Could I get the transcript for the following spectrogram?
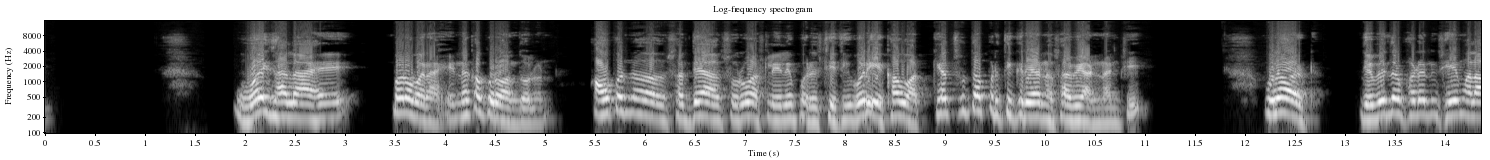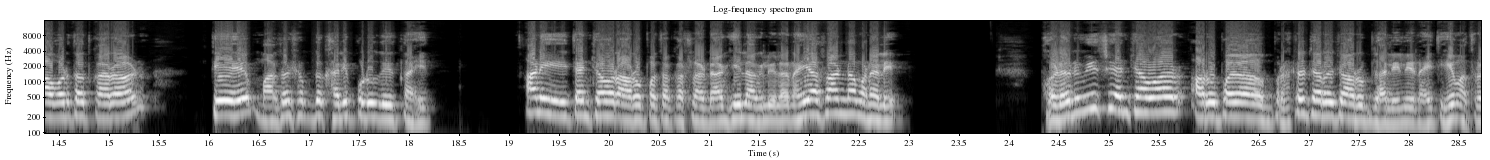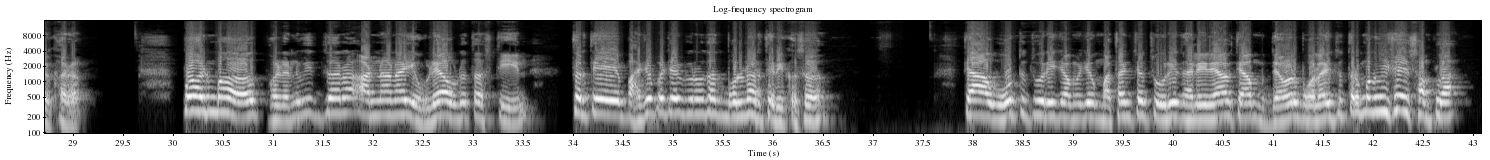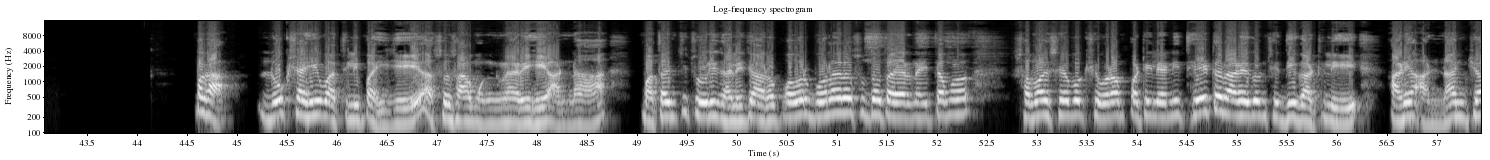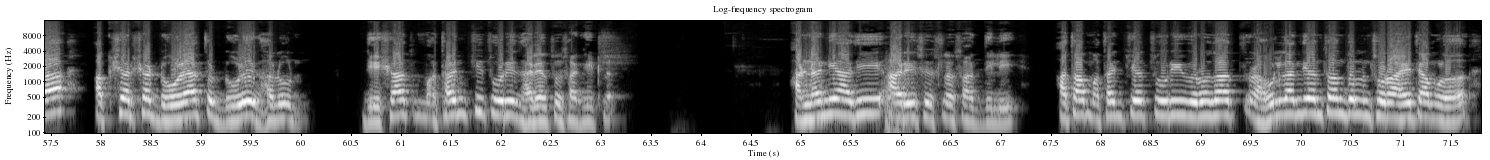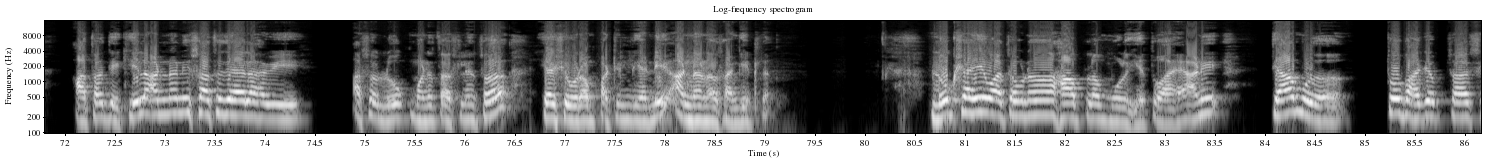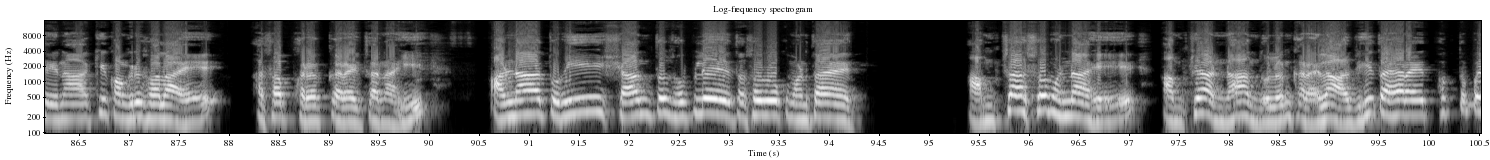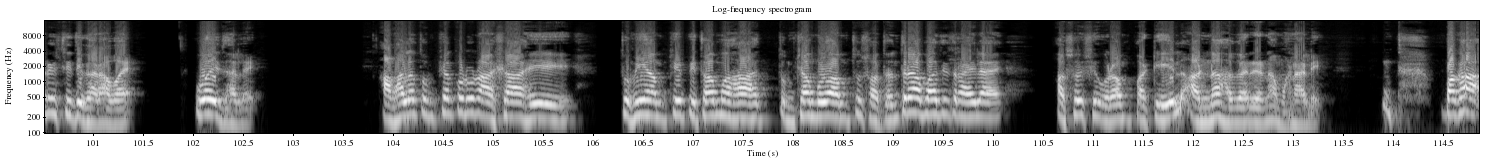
वय झालं आहे बरोबर आहे नका करू आंदोलन. अहो पण सध्या सुरू असलेल्या परिस्थितीवर एका वाक्यात सुद्धा प्रतिक्रिया नसावी अण्णांची. उलट देवेंद्र फडणवीस हे मला आवडतात कारण ते माझा शब्द खाली पडू देत नाहीत. आणि त्यांच्यावर आरोपाचा कसला डागही लागलेला नाही असं अण्णा म्हणाले. फडणवीस यांच्यावर आरोप भ्रष्टाचाराचे आरोप झालेले नाहीत हे मात्र खरं. पण मग फडणवीस जर अण्णांना एवढे आवडत असतील तर ते भाजपच्या विरोधात बोलणार तरी कसं? त्या वोट चोरीच्या म्हणजे मतांच्या चोरी झालेल्या त्या मुद्द्यावर बोलायचं तर मग विषय संपला. बघा लोकशाही वाचली पाहिजे असं सांगणारे हे अण्णा मतांची चोरी झाल्याच्या आरोपावर बोलायला सुद्धा तयार नाही त्यामुळं समाजसेवक शिवराम पाटील यांनी थेट राळेगण सिद्धी गाठली आणि अण्णांच्या अक्षरशः डोळ्यात डोळे घालून देशात मतांची चोरी झाल्याचं सांगितलं. अण्णांनी आधी आर एस एसला साथ दिली. आता मतांच्या चोरी विरोधात राहुल गांधी यांचं आंदोलन सुरू आहे त्यामुळं आता देखील अण्णांनी साथ द्यायला हवी असं लोक म्हणत असल्याचं या शिवराम पाटील यांनी अण्णांना सांगितलं. लोकशाही वाचवणं हा आपला मूळ हेतू आहे आणि त्यामुळं तो भाजपचा सेना की काँग्रेसवाला आहे असा फरक करायचा नाही. अण्णा तुम्ही शांत झोपले तसं लोक म्हणतायत. आमचं असं म्हणणं आहे आमचे अण्णा आंदोलन करायला आजही तयार आहेत फक्त परिस्थिती खराब आहे. वय झालंय. आम्हाला तुमच्याकडून आशा आहे तुम्ही आमचे पितामह आहात तुमच्यामुळं आमचं स्वातंत्र्य अबाधित राहिलं आहे असं शिवराम पाटील अण्णा हजारेंना म्हणाले. बघा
